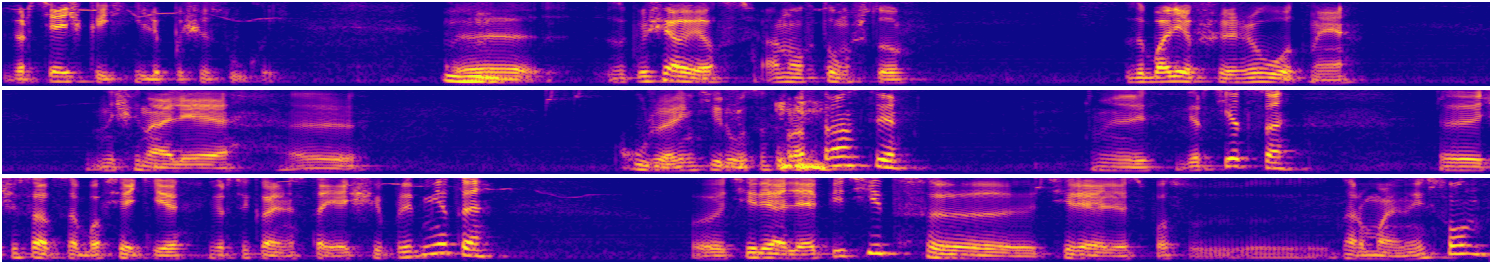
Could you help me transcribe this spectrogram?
вертячкой или почесукой. Э, Заключалось оно в том, что заболевшие животные начинали э, хуже ориентироваться в пространстве, э, вертеться, чесаться обо всякие вертикально стоящие предметы, э, теряли аппетит, э, теряли спос- э, нормальный сон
